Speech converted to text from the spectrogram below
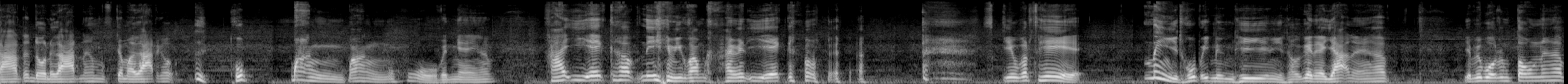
รัดแล้วโดนรัดนะจะมารัดเขาทุบปังปังโอ้โหเป็นไงครับคล้าย EX ครับ นี่มีความคล้ายเป็น EX ครับสกิลก็เท่นี่ทุบอีกหนึ่งทีนี่เท่าเกินระยะหน่อยนะครับ อย่าไปบวกตรงๆนะครับ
